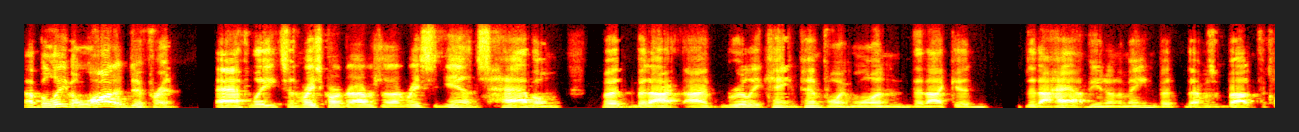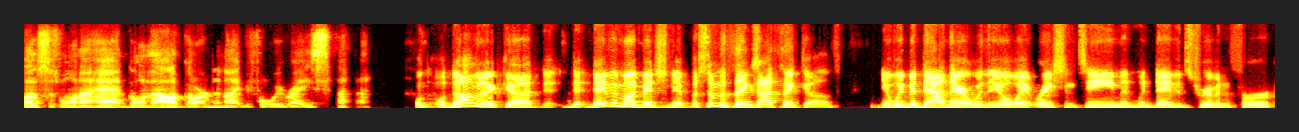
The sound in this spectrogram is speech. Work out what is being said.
I believe a lot of different athletes and race car drivers that I race against have them, but but I I really can't pinpoint one that I could that I have. You know what I mean? But that was about the closest one I had going to the Olive Garden the night before we race. well, well, Dominic, uh, D- David might mention it, but some of the things I think of you know, we've been down there with the 08 racing team and when David's driven for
